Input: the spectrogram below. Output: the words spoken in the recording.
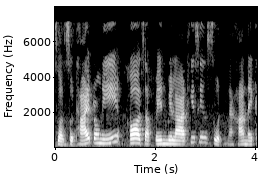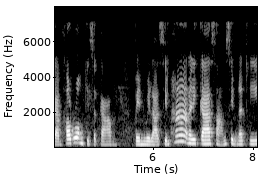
ส่วนสุดท้ายตรงนี้ก็จะเป็นเวลาที่สิ้นสุดนะคะในการเข้าร่วมกิจกรรม เป็นเวลา 15นาฬิกา30 นาที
